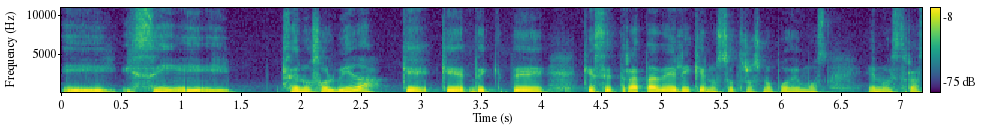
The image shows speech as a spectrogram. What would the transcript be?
y, y sí, y, se nos olvida que, que, de- de- que se trata de Él y que nosotros no podemos en nuestras,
